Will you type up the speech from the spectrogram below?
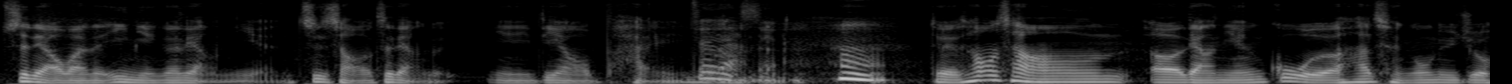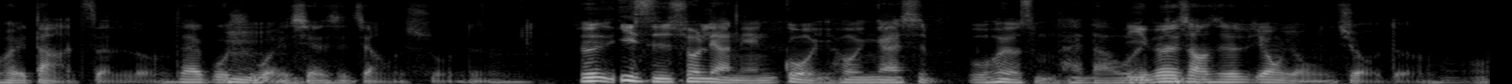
治疗完的一年跟两年，至少这两个年一定要拍。样子这两年，嗯，对，通常呃两年过了，它成功率就会大增了。在过去嗯文献是这样说的，就是意思是说两年过以后应该是不会有什么太大问题。理论上是用永久的哦，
